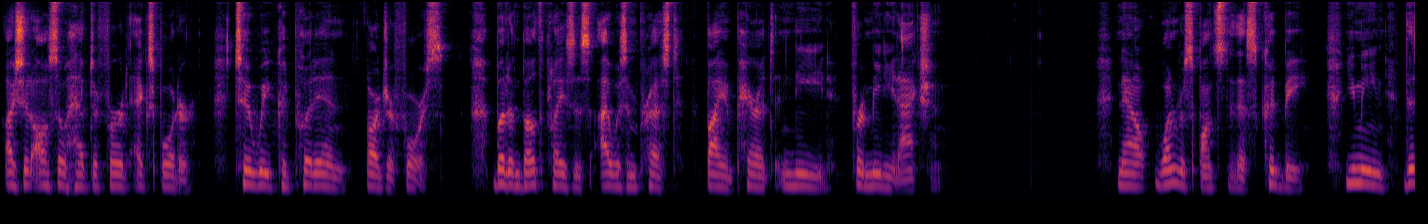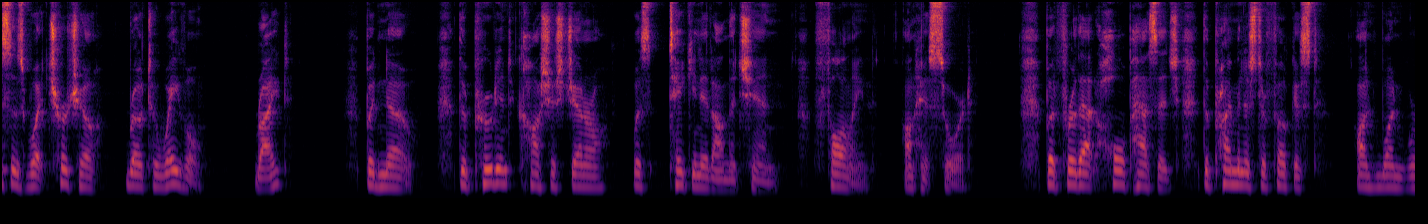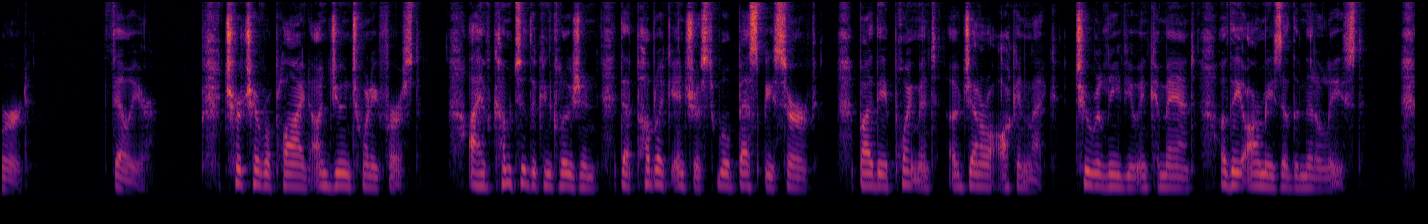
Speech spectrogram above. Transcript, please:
I should also have deferred exporter till we could put in larger force. But in both places, I was impressed by apparent need for immediate action. Now, one response to this could be you mean this is what Churchill wrote to Wavell, right? But no, the prudent, cautious general was taking it on the chin, falling on his sword. But for that whole passage, the Prime Minister focused on one word failure. Churchill replied on June 21st I have come to the conclusion that public interest will best be served by the appointment of General Auchinleck to relieve you in command of the armies of the Middle East.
